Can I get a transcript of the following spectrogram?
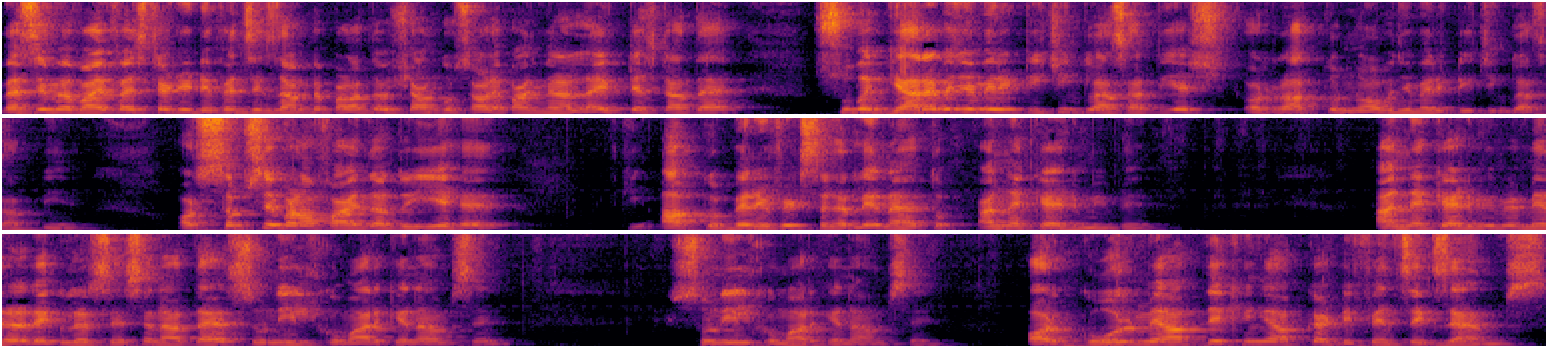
वैसे मैं वाईफाई स्टडी डिफेंस एग्ज़ाम पे पढ़ाता हूँ, शाम को साढ़े पाँच मेरा लाइव टेस्ट आता है। सुबह ग्यारह बजे मेरी टीचिंग क्लास आती है और रात को नौ बजे मेरी टीचिंग क्लास आती है। और सबसे बड़ा फ़ायदा तो ये है कि आपको बेनिफिट्स अगर लेना है तो अन अकेडमी पे। अन अकेडमी में मेरा रेगुलर सेशन आता है सुनील कुमार के नाम से। सुनील कुमार के नाम से। और गोल में आप देखेंगे आपका defence exams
